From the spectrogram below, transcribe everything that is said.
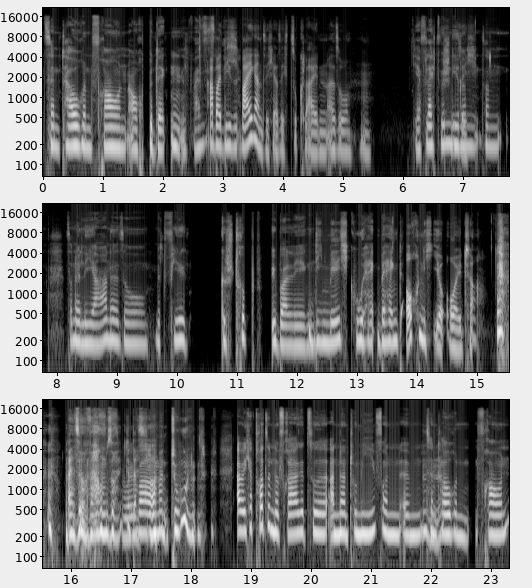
Zentauren Frauen auch bedecken. Ich weiß Aber nicht. diese weigern sich ja, sich zu kleiden. Also, hm. Ja, vielleicht würden die so, Schwierig. ein, so, ein, so eine Liane so mit viel Gestrüpp überlegen. die Milchkuh häng- behängt auch nicht ihr Euter. Also, warum sollte das wahr. jemand tun? Aber ich habe trotzdem eine Frage zur Anatomie von ähm, Mhm. Zentauren Frauen.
